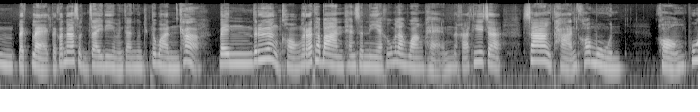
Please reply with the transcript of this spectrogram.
ืมแปลกๆ แต่ก็น่าสนใจดีเหมือนกันคุณทิพย์ตะวันค่ะ เป็นเรื่องของรัฐบาลแทนซาเนียเขากำลังวางแผนนะคะ ที่จะสร้างฐานข้อมูลของผู้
